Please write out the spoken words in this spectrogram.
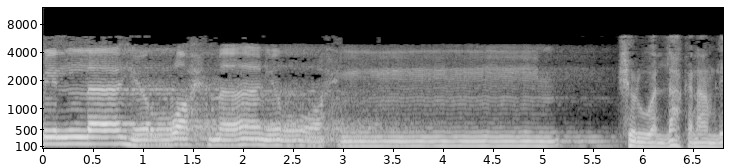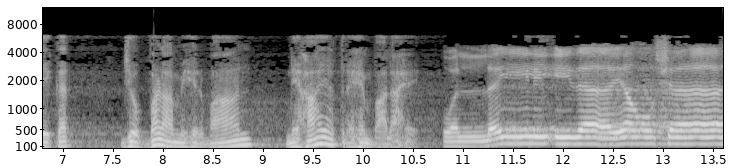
اللہ الرحمن الرحیم شروع اللہ کا نام لے کر جو بڑا مہربان نہایت رحم والا ہے۔ واللیل اذا یغشا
